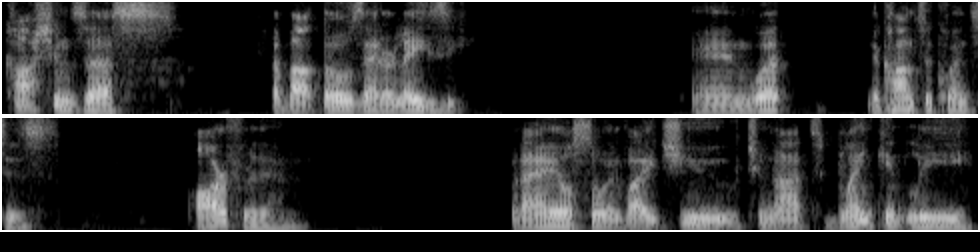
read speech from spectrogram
cautions us about those that are lazy and what the consequences are for them. But I also invite you to not blanketly,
